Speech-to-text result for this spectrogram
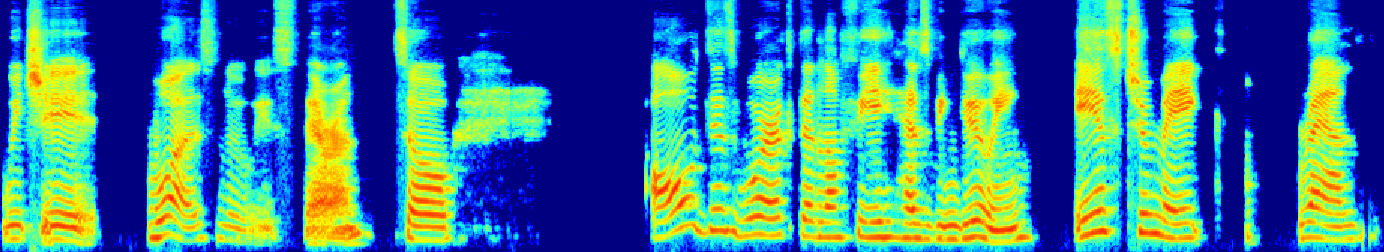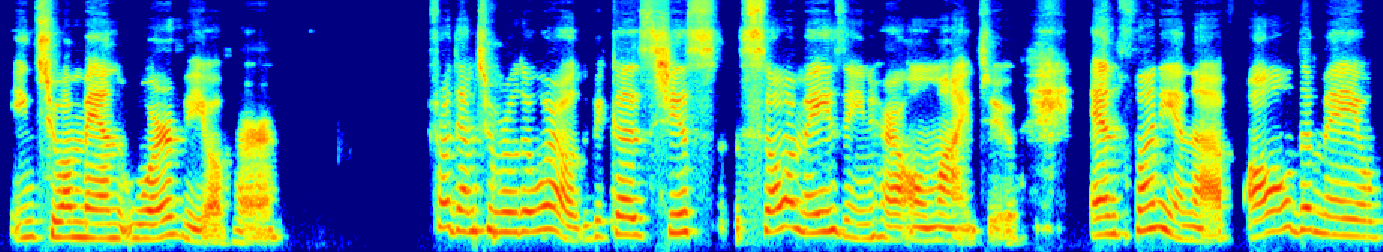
which it was Lews Therin. So all this work that Lanfear has been doing is to make Rand into a man worthy of her for them to rule the world because she's so amazing in her own mind too. And funny enough, all the male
